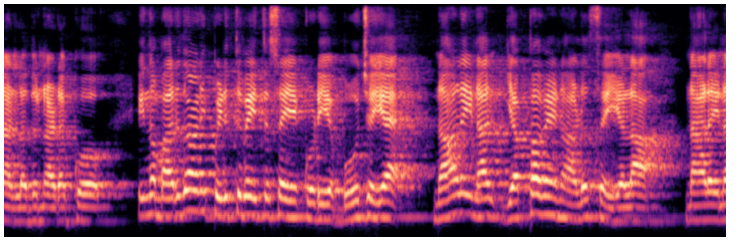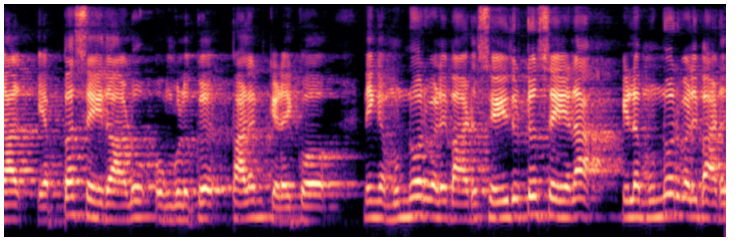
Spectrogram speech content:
நல்லது நடக்கும். இந்த மருதாணி பிடித்து வைத்து செய்யக்கூடிய பூஜையை நாளை நாள் எப்போ வேணாலும் செய்யலாம். நாளை நாள் எப்போ செய்தாலும் உங்களுக்கு பலன் கிடைக்கும். நீங்கள் முன்னோர் வழிபாடு செய்துட்டும் செய்யலாம் இல்லை முன்னோர் வழிபாடு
